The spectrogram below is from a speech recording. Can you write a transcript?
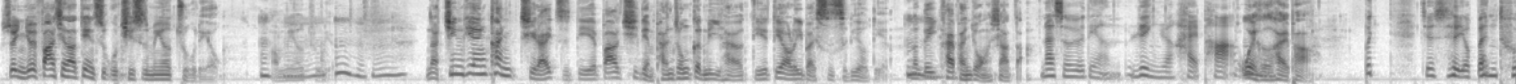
所以你会发现，到电子股其实没有主流，啊，没有主流。那今天看起来只跌八十七点，盘中更厉害，跌掉了一百四十六点，那个一开盘就往下打。那时候有点令人害怕。为何害怕？就是有本土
